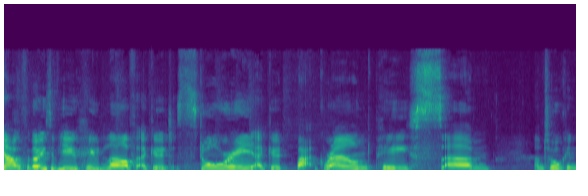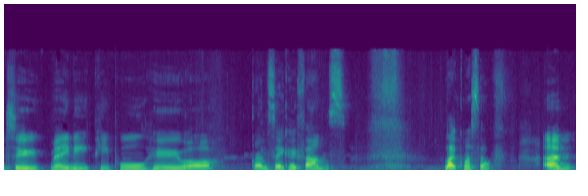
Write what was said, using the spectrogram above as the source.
Now, for those of you who love a good story, a good background piece, um, I'm talking to mainly people who are Grand Seiko fans, like myself. Um,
